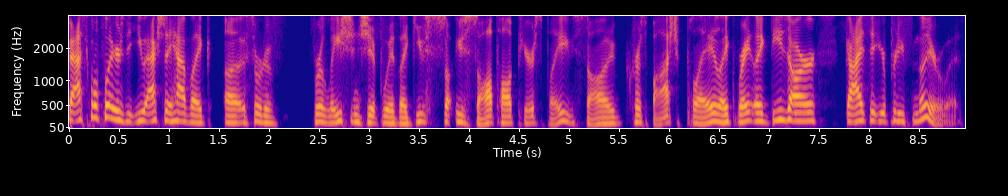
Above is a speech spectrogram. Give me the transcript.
basketball players that you actually have like a sort of relationship with like you saw you saw Paul Pierce play, you saw Chris Bosh play, like right, like these are guys that you're pretty familiar with.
